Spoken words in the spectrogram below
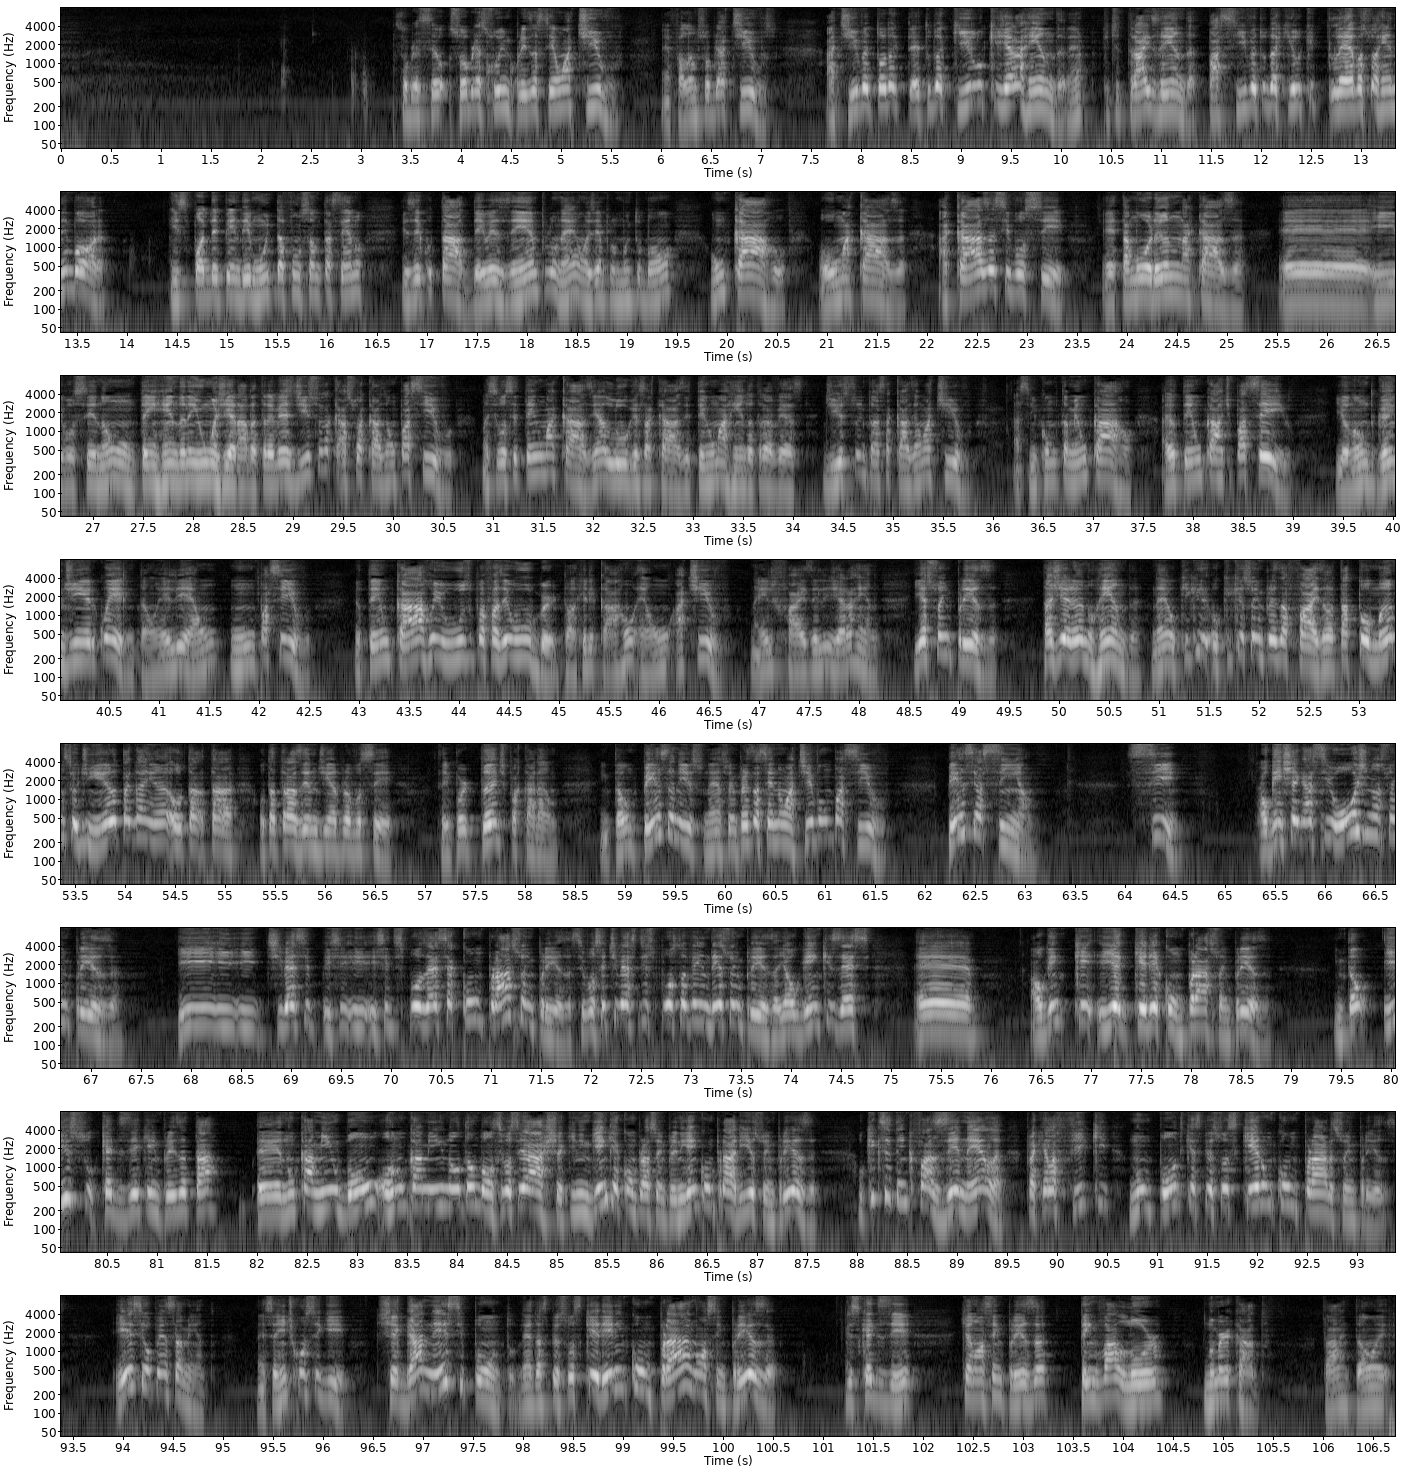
sobre a, seu, sobre a sua empresa ser um ativo. Né? Falamos sobre ativos. Ativo é, toda, é tudo aquilo que gera renda, né? que te traz renda. Passivo é tudo aquilo que leva a sua renda embora. Isso pode depender muito da função que está sendo executado. Dei o exemplo, né, um exemplo muito bom, um carro ou uma casa. A casa, se você está eh, é, morando na casa é, e você não tem renda nenhuma gerada através disso, a sua casa é um passivo. Mas se você tem uma casa e aluga essa casa e tem uma renda através disso, então essa casa é um ativo. Assim como também um carro. Aí eu tenho um carro de passeio e eu não ganho dinheiro com ele, então ele é um, um passivo. Eu tenho um carro e uso para fazer Uber. Então aquele carro é um ativo. Né? Ele faz, ele gera renda. E a sua empresa? Está gerando renda? Né? O, que, que, o que, que a sua empresa faz? Ela está tomando seu dinheiro ou está ganhando ou tá, tá, ou tá trazendo dinheiro para você? Isso é importante para caramba. Então pensa nisso, né? Sua empresa está sendo um ativo ou um passivo. Pense assim, ó. Se alguém chegasse hoje na sua empresa e, e, e tivesse e se, e se, dispusesse a comprar sua empresa, se você tivesse disposto a vender sua empresa e alguém quisesse, é, alguém que, ia querer comprar sua empresa, Então, isso quer dizer que a empresa está é, num caminho bom ou num caminho não tão bom. Se você acha que ninguém quer comprar sua empresa, ninguém compraria sua empresa, o que, que você tem que fazer nela para que ela fique num ponto que as pessoas queiram comprar a sua empresa? Esse é o pensamento. Né? Se a gente conseguir chegar nesse ponto né, das pessoas quererem comprar a nossa empresa, isso quer dizer que a nossa empresa tem valor no mercado. Tá? Então, é,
